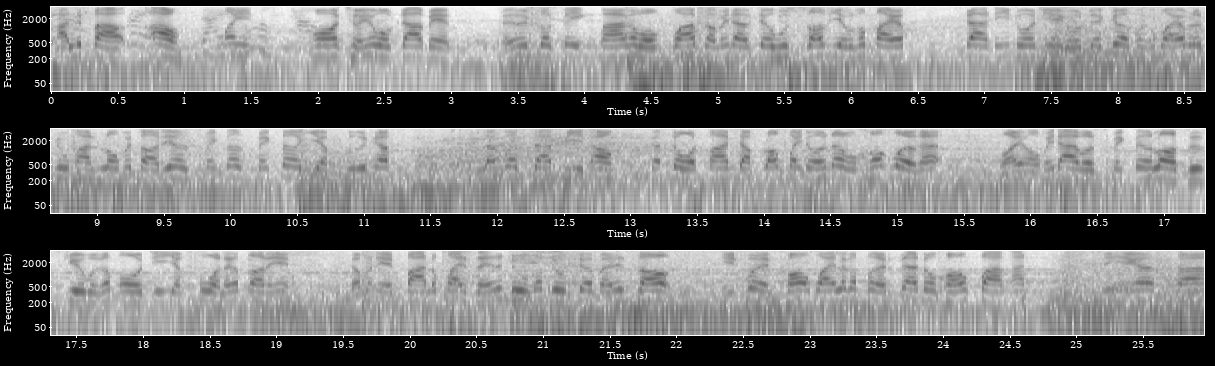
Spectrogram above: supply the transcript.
ทันหรือเปล่าเอ้าไม่พอเฉยครับผมดาเมจแล้วก็กลิ้งมาครับผมคว้ากลับไม่ได้เจอฮุดซอฟเยียบเข้าไปครับด้านนี้นัวเนียของเจเกอร์มันเข้าไปครับแล้วดูมันลงไปต่อที่สเปกเตอร์สเปกเตอร์เหยียบพื้นครับแล้วก็แซมบีนเอากระโดดมาจับล็อกไปโดนหน้าของคอกเวิร์กฮะ ปล่อยออกไม่ได้บนสเปกเตอร์ล่อซื้อสกิลเหมือนกับโอจียังปวดเลยครับตอนนี้ดับเบิลเอ็นปาดลงไปใส่แล้วดูครับดูเจอแบบที่เซาอินเฟอร์เอ็นเคาะไว้แล้วก็เปิดด้านโดของฝั่งอันนี่ครับทาง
